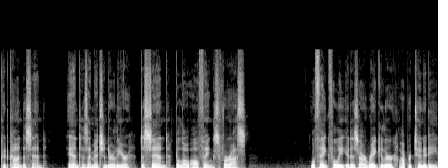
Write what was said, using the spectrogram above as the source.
could condescend, and, as I mentioned earlier, descend below all things for us. Well, thankfully, it is our regular opportunity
